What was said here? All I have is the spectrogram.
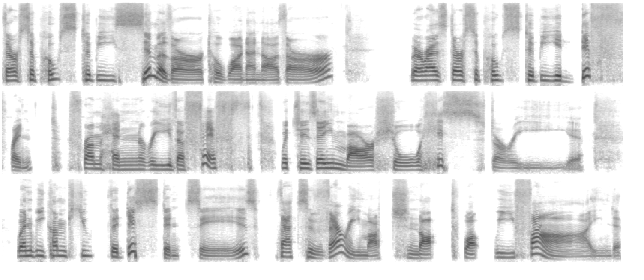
They're supposed to be similar to one another, whereas they're supposed to be different from Henry V, which is a martial history. When we compute the distances, that's very much not what we find.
